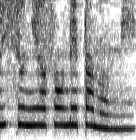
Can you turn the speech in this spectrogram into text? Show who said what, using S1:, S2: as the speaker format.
S1: と一緒に遊んでたのに。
